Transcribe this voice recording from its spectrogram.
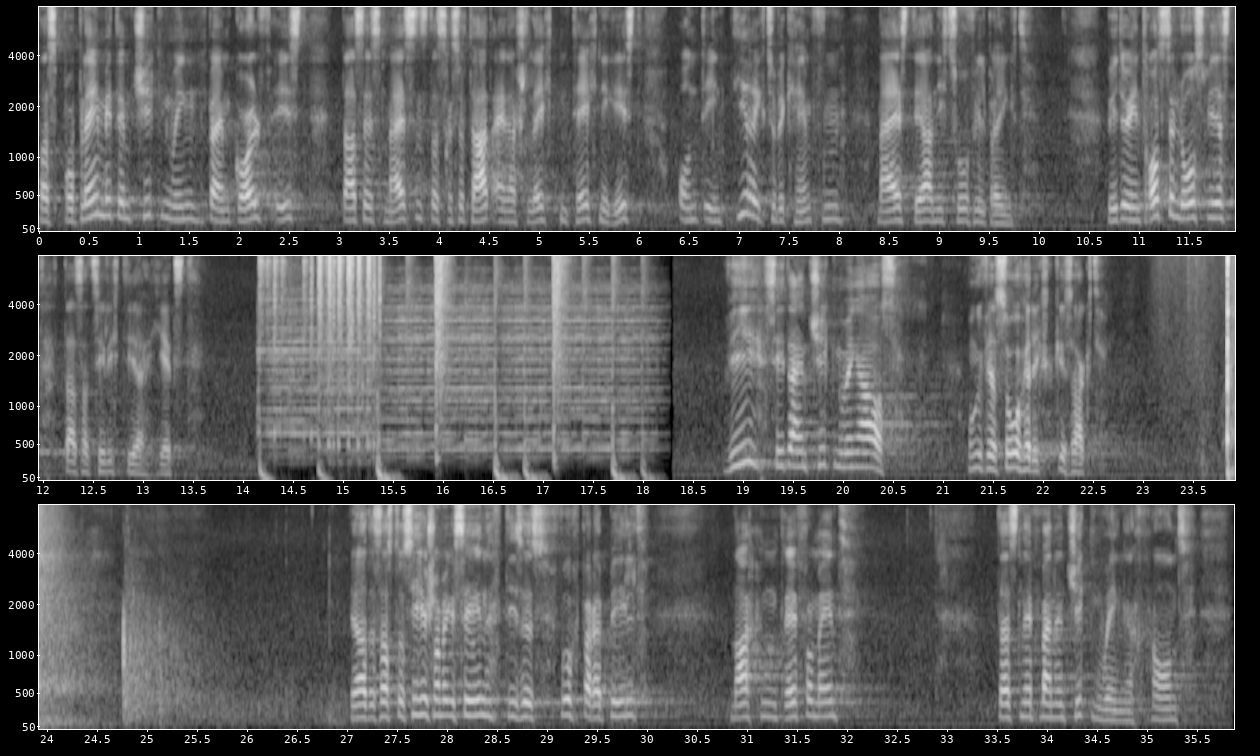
Das Problem mit dem Chicken Wing beim Golf ist, dass es meistens das Resultat einer schlechten Technik ist und ihn direkt zu bekämpfen meist ja nicht so viel bringt. Wie du ihn trotzdem los wirst, das erzähle ich dir jetzt. Wie sieht ein Chicken Wing aus? Ungefähr so hätte ich gesagt. Ja, das hast du sicher schon mal gesehen, dieses furchtbare Bild nach dem Treffmoment. Das nennt man einen Chicken Wing. Und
